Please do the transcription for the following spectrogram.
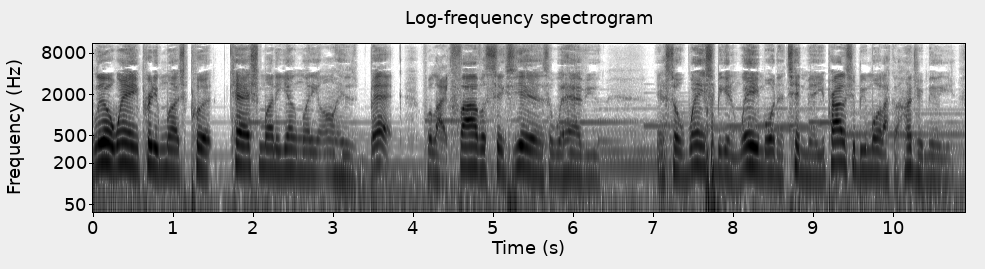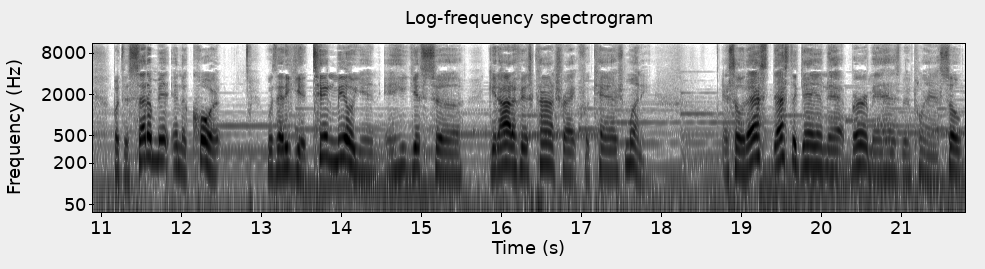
Lil Wayne pretty much put Cash Money, Young Money on his back for like five or six years or what have you. And so Wayne should be getting way more than 10 million. Probably should be more like 100 million. But the settlement in the court was that he get 10 million and he gets to get out of his contract for cash money. And so that's that's the game that Birdman has been playing. So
